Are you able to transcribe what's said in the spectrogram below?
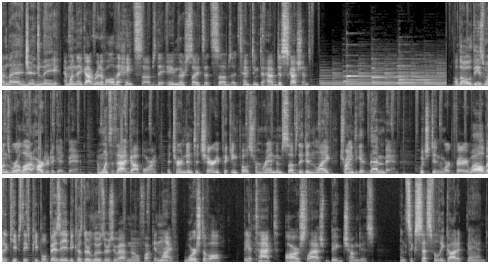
Allegedly. And when they got rid of all the hate subs, they aimed their sights at subs attempting to have discussions. Although these ones were a lot harder to get banned. And once that got boring, it turned into cherry picking posts from random subs they didn't like, trying to get them banned. Which didn't work very well, but it keeps these people busy because they're losers who have no fucking life. Worst of all, they attacked r slash Big Chungus and successfully got it banned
